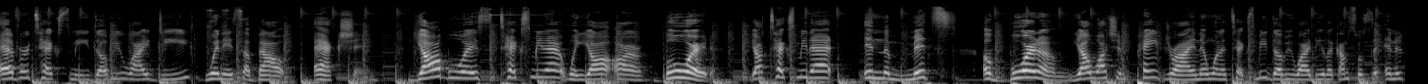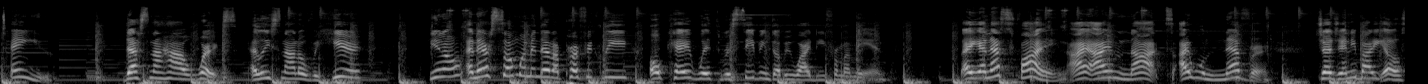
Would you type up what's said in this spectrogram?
ever text me WYD when it's about action. Y'all boys text me that when y'all are bored. Y'all text me that in the midst of boredom. Y'all watching paint dry and then want to text me WYD like I'm supposed to entertain you. That's not how it works. At least not over here. You know, and there's some women that are perfectly okay with receiving WYD from a man. Like, and that's fine. I I'm not. I will never judge anybody else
